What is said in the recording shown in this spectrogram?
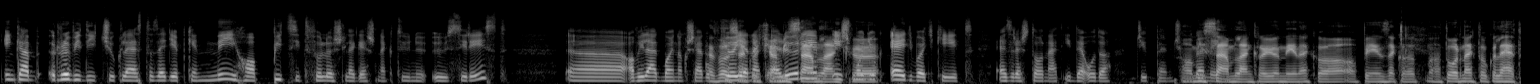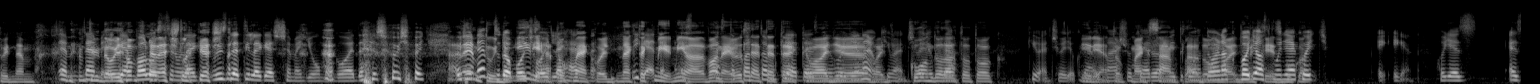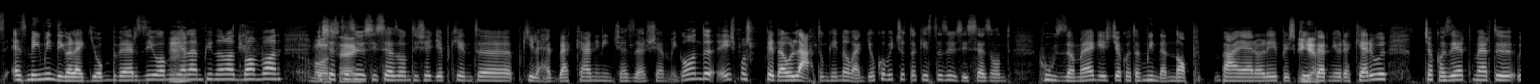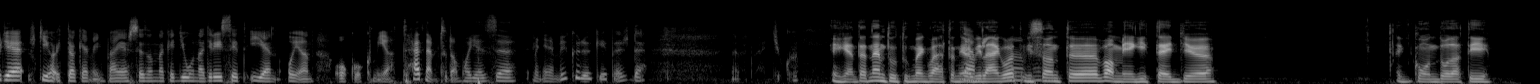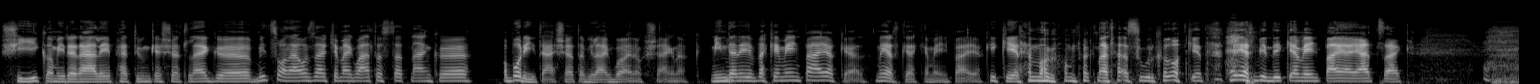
inkább rövidítsük le ezt az egyébként néha picit fölöslegesnek tűnő őszi részt, a világbajnokságok Ez jöjjenek előrébb, és mondjuk egy vagy két ezres tornát ide-oda csippentsünk Ha mi számlánkra jönnének a, a pénzek a, a tornáktól, akkor lehet, hogy nem, nem, nem, nem igen, olyan valószínűleg üzletileg ez sem egy jó megoldás, úgyhogy, hát úgyhogy nem, nem tudjuk, tudom, hogy hogy lehet. meg, hogy nektek igen, mi, mi a, van-e ötletetek, vagy, vagy gondolatotok? Kíváncsi vagyok rá, hogy mások erről mit gondolnak. Vagy azt mondják, hogy igen, hogy ez ez, ez még mindig a legjobb verzió, ami mm. jelen pillanatban van, és ezt az őszi szezont is egyébként uh, ki lehet bekkelni, nincs ezzel semmi gond, és most például látunk egy Novák Gyokovicsot, aki ezt az őszi szezont húzza meg, és gyakorlatilag minden nap pályára lép, és képernyőre Igen. kerül, csak azért, mert ő ugye kihagyta a kemény pályás szezonnak egy jó nagy részét ilyen-olyan okok miatt. Hát nem tudom, hogy ez mennyire működőképes, de nem meglátjuk. Igen, tehát nem tudtuk megváltani nem, a világot, nem, viszont van még itt egy egy gondolati sík, amire ráléphetünk esetleg. Mit szólnál hozzá, hogyha megváltoztatnánk a borítását a világbajnokságnak? Minden évben kemény pálya kell? Miért kell kemény pálya? Kikérem magamnak Nadal szurkolóként, miért mindig kemény pályán játszák?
